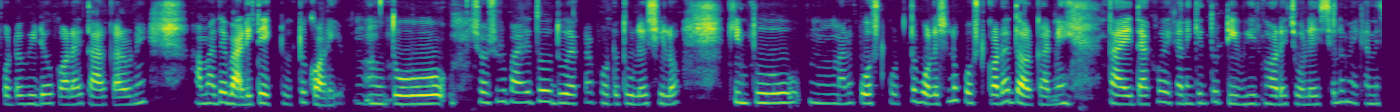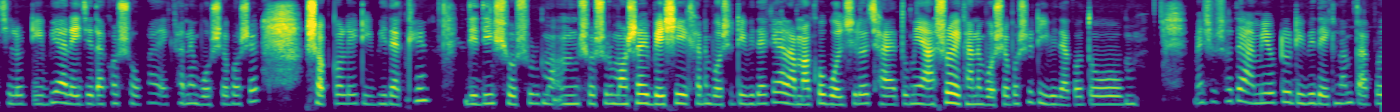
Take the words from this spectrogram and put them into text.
ফটো, ভিডিও করাই, তার কারণে আমাদের বাড়িতে একটু একটু করে। তো শ্বশুর বাড়িতেও দু একটা ফটো তুলেছিল। কিন্তু মানে পোস্ট করতে বলেছিল, পোস্ট করার দরকার নেই। তাই দেখো, এখানে কিন্তু টিভির ঘরে চলে এসেছিলাম। এখানে ছিল টিভি। আর এই যে দেখো, সোফা, এখানে বসে বসে সকলে টিভি দেখে। দিদির শ্বশুর শ্বশুর মশাই বেশি এখানে বসে টিভি দেখে। আর আমাকেও বলছিল, ছায়া, তুমি আসো, এখানে বসে বসে টিভি দেখো। তো মেশোর সাথে আমিও একটু টিভি দেখলাম, তারপর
